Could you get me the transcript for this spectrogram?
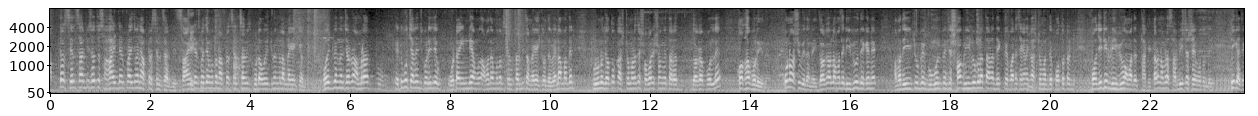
আফটার সেল সার্ভিস হচ্ছে সাহা এন্টারপ্রাইজ মানে আফটার সেল সার্ভিস সাহা এন্টারপ্রাইজের মতন আফটার সেল সার্ভিস গোটা ওয়েস্ট বেঙ্গল আপনাকে কেউ ওয়েস্ট বেঙ্গল ছাড়াও আমরা এটুকু চ্যালেঞ্জ করি যে ওটা ইন্ডিয়া আমাদের মতন সেল সার্ভিস আপনাকে কেউ দেবে না। আমাদের পুরনো যত কাস্টমার আছে সবার সঙ্গে তারা দরকার পড়লে কথা বলে দেয় কোনো অসুবিধা নেই। দরকার হলে আমাদের রিভিউ দেখে নেক। আমাদের ইউটিউবে গুগল পেজে সব রিভিউগুলো তারা দেখতে পারে। সেখানে কাস্টমারদের কতটা পজিটিভ রিভিউ আমাদের থাকে। কারণ আমরা সার্ভিসটা সেই মতন দিই। ঠিক আছে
